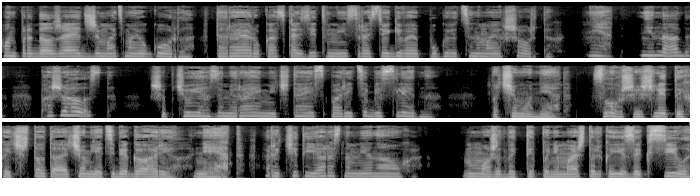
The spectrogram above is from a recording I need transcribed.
Он продолжает сжимать моё горло. Вторая рука скользит вниз, расстёгивая пуговицу на моих шортах. «Нет, не надо, пожалуйста», — шепчу я, замирая, мечтая испариться бесследно. «Почему нет? Слушаешь ли ты хоть что-то, о чем я тебе говорил? Нет!» — рычит яростно мне на ухо. «Может быть, ты понимаешь только язык силы?»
